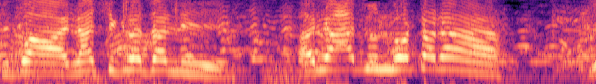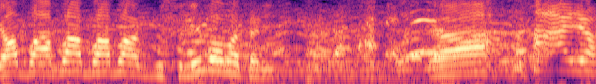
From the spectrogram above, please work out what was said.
ती बाय नाशिकला चालली. अरे अजून लोटा ना. या बाबा बाबा घुसली बा म्हातारी. या.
